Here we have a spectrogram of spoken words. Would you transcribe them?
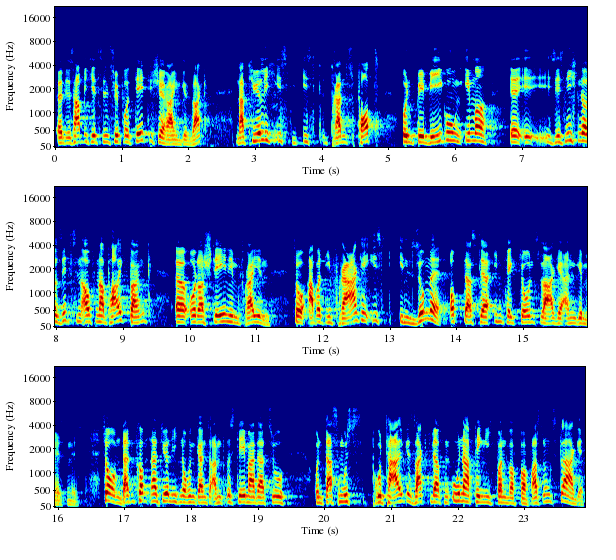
Äh, das habe ich jetzt ins Hypothetische reingesagt. Natürlich ist, ist Transport und Bewegung immer, äh, es ist nicht nur Sitzen auf einer Parkbank äh, oder Stehen im Freien. So, aber die Frage ist in Summe, ob das der Infektionslage angemessen ist. So, und dann kommt natürlich noch ein ganz anderes Thema dazu. Und das muss brutal gesagt werden, unabhängig von der Verfassungsklage.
